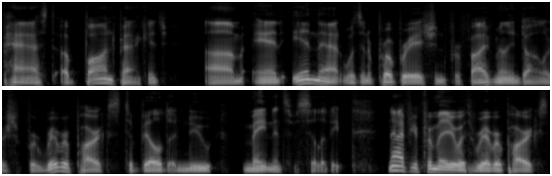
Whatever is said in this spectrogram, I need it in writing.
passed a bond package um, and in that was an appropriation for $5 million for river parks to build a new maintenance facility. Now, if you're familiar with river parks,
